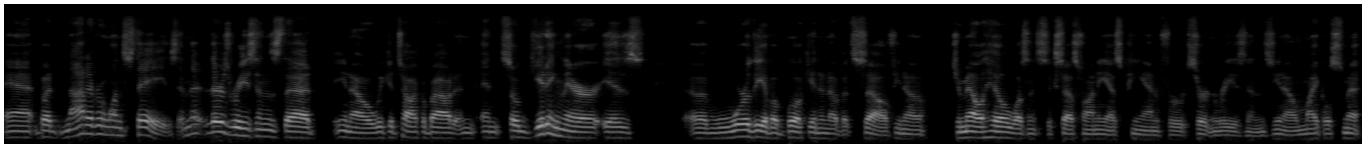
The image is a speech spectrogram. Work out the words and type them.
and but not everyone stays and there, there's reasons that you know we could talk about and and so getting there is uh, worthy of a book in and of itself you know Jemele Hill wasn't successful on ESPN for certain reasons. You know, Michael Smith.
